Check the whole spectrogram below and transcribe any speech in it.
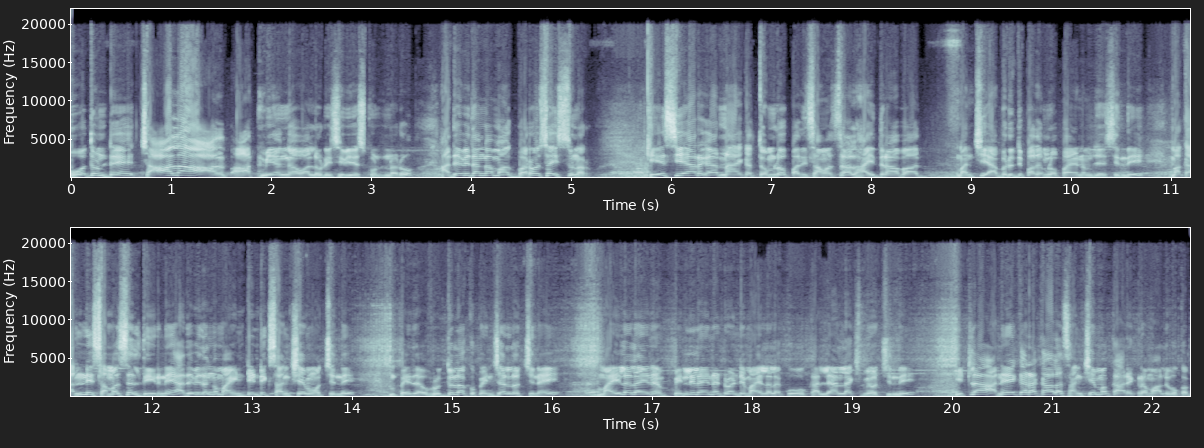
పోతుంటే చాలా ఆత్మీయంగా వాళ్ళు రిసీవ్ చేసుకుంటున్నారు. అదేవిధంగా మాకు భరోసా ఇస్తున్నారు. కేసీఆర్ గారి నాయకత్వంలో పది సంవత్సరాలు హైదరాబాద్ మంచి అభివృద్ధి పదంలో పయనం చేసింది. మాకు అన్ని సమస్యలు తీరినాయి. అదేవిధంగా మా ఇంటింటికి సంక్షేమం వచ్చింది. పేద వృద్ధులకు పెన్షన్లు వచ్చినాయి. మహిళలైన పెళ్ళిలైనటువంటి మహిళలకు కళ్యాణ లక్ష్మి వచ్చింది. ఇట్లా అనేక రకాల సంక్షేమ కార్యక్రమాలు ఒక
